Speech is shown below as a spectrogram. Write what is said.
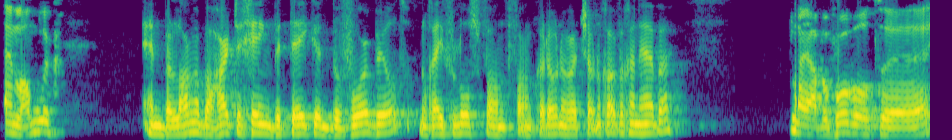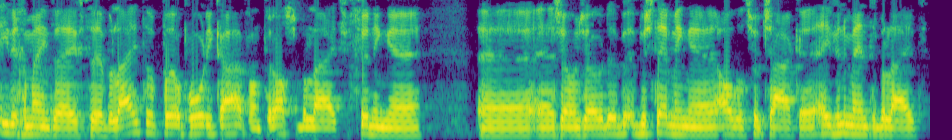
en landelijk. En belangenbehartiging betekent bijvoorbeeld, nog even los van, van corona, waar we het zo nog over gaan hebben. Nou ja, bijvoorbeeld, uh, iedere gemeente heeft uh, beleid op, op horeca, van terrassenbeleid, vergunningen, uh, zo en zo, de bestemmingen, al dat soort zaken, evenementenbeleid.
